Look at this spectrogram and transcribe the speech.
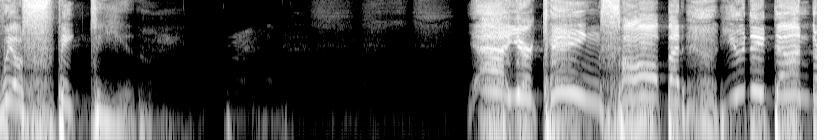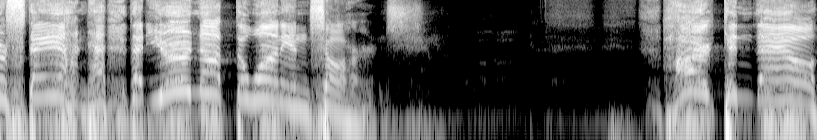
will speak to you. Yeah, you're king, Saul, but you need to understand that you're not the one in charge. Hearken thou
